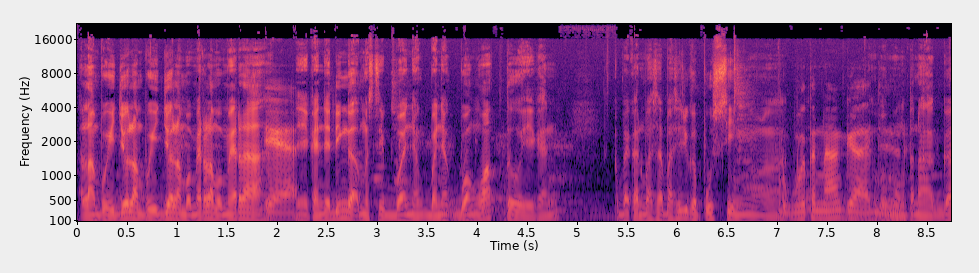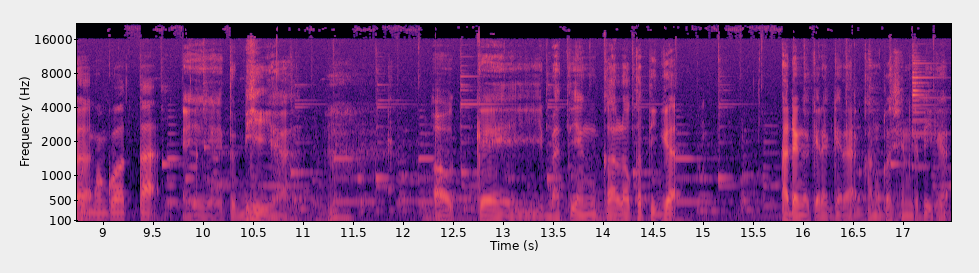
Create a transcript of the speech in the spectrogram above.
Lampu hijau lampu hijau lampu merah lampu merah. Iya. ya kan? Jadi nggak mesti banyak-banyak buang waktu ya kan kebaikan basa-basi juga pusing. Buang tenaga buang tenaga. Buang kota. Eh itu dia. Oke berarti yang kalau ketiga ada nggak kira-kira conclusion ketiga?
